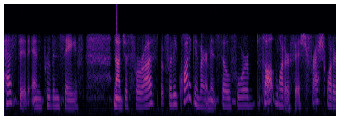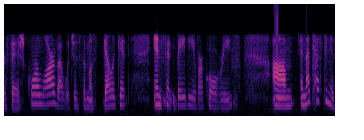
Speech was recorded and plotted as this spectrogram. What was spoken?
tested and proven safe, not just for us, but for the aquatic environment. So, for saltwater fish, freshwater fish, coral larva, which is the most delicate infant baby of our coral reef. Um, and that testing is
